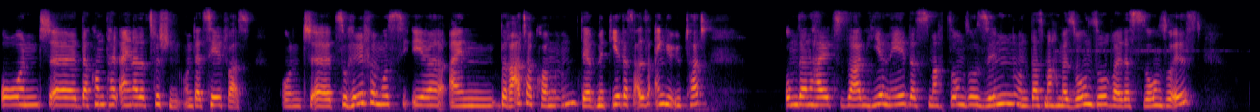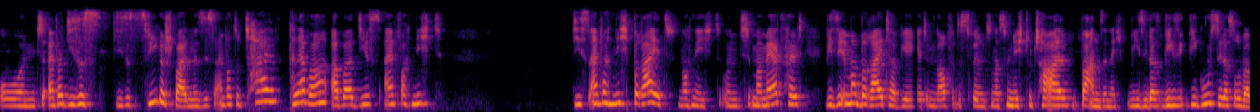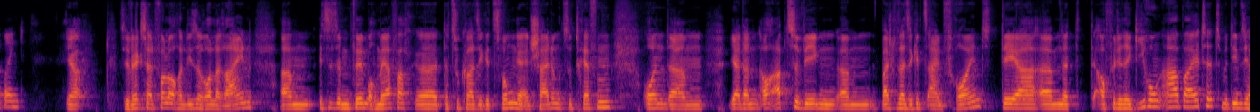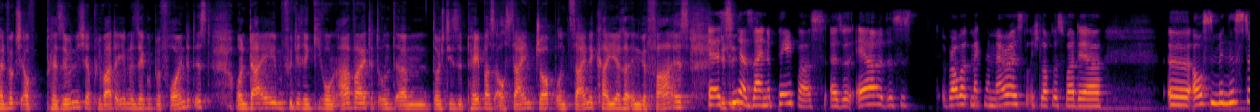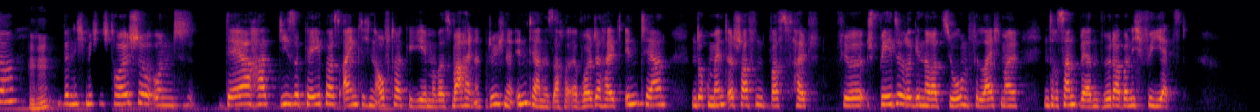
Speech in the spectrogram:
Und äh, da kommt halt einer dazwischen und erzählt was. Und äh, zu Hilfe muss ihr ein Berater kommen, der mit ihr das alles eingeübt hat, um dann halt zu sagen, hier, nee, das macht so und so Sinn und das machen wir so und so, weil das so und so ist. Und einfach dieses, dieses Zwiegespalten, sie ist einfach total clever, aber die ist einfach nicht die ist einfach nicht bereit, noch nicht. Und man merkt halt, wie sie immer bereiter wird im Laufe des Films. Und das finde ich total wahnsinnig, wie sie das, wie, wie gut sie das rüberbringt. Ja, Sie wächst halt voll auch in diese Rolle rein. Ähm, ist es im Film auch mehrfach äh, dazu quasi gezwungen, eine Entscheidung zu treffen und ähm, ja dann auch abzuwägen. Ähm, beispielsweise gibt es einen Freund, der ähm, auch für die Regierung arbeitet, mit dem sie halt wirklich auf persönlicher, privater Ebene sehr gut befreundet ist und da er eben für die Regierung arbeitet und ähm, durch diese Papers auch sein Job und seine Karriere in Gefahr ist. Ja, es sind ja seine Papers. Also er, das ist Robert McNamara, ich glaube, das war der äh, Außenminister, mhm. wenn ich mich nicht täusche. Und der hat diese Papers eigentlich in Auftrag gegeben, aber es war halt natürlich eine interne Sache. Er wollte halt intern ein Dokument erschaffen, was halt für spätere Generationen vielleicht mal interessant werden würde, aber nicht für jetzt.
